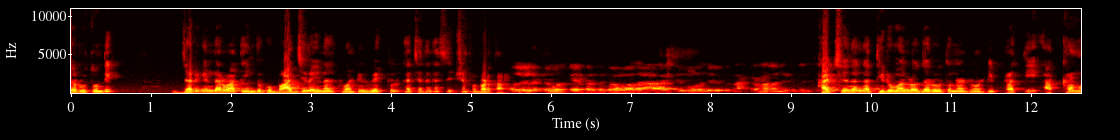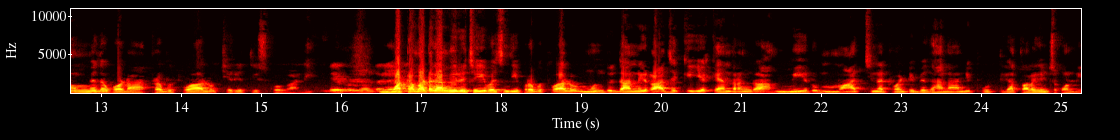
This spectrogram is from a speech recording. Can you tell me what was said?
జరుగుతుంది. జరిగిన తర్వాత ఇందుకు బాధ్యులైనటువంటి వ్యక్తులు ఖచ్చితంగా శిక్షింపబడతారు. ఖచ్చితంగా తిరుమలలో జరుగుతున్నటువంటి ప్రతి అక్రమం మీద కూడా ప్రభుత్వాలు చర్య తీసుకోవాలి. ఇదే మొట్టమొదటిగా మీరు చేయవలసింది ఈ ప్రభుత్వాలు ముందు దాన్ని రాజకీయ కేంద్రంగా మీరు మార్చినటువంటి విధానాన్ని పూర్తిగా తొలగించుకోండి.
